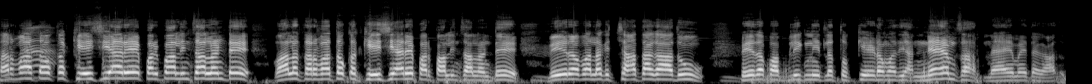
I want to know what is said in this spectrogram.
తర్వాత ఒక కేసీఆర్ పరిపాలించాలంటే వాళ్ళ తర్వాత ఒక కేసీఆర్ పరిపాలించాలంటే వేరే వాళ్ళకి చేత కాదు. పేద పబ్లిక్ని ఇట్లా తొక్కేయడం అది అన్యాయం సార్. న్యాయం అయితే కాదు.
